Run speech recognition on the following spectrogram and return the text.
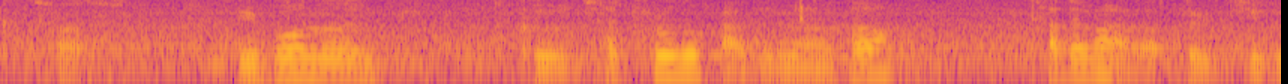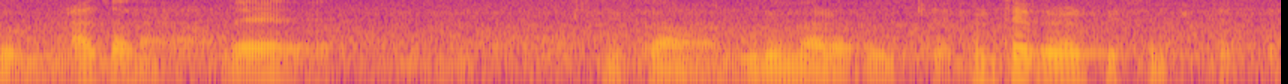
그쵸. 일본은 그 차 출고 받으면서 카드마 아답터를 지급을 하잖아요. 네. 네. 그러니까 우리나라도 이렇게 선택을 할 수 있으면 좋겠어요.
